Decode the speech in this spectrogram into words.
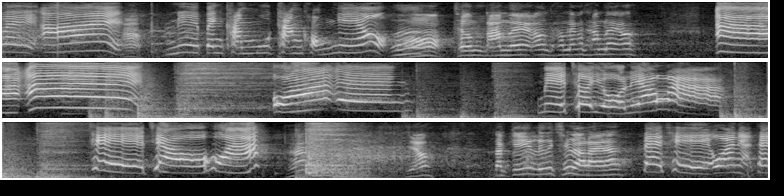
เลยไอ้ายอ้าว นี่เป็นคำมูทางของเงี้ยวเออ๋ออเชิมตามเลย เอาทำอะไรก็ทำเลย เอาอ่าไอ้ายอ้วเองมีเธออยู่แล้วอะที่เฉียวหัวฮะ เดี๋ยว ตะกี้หรือชื่ออะไรนะ แต่ชีอ้วเนี่ยแต่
